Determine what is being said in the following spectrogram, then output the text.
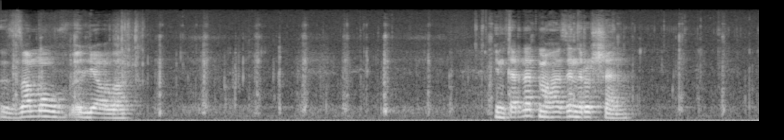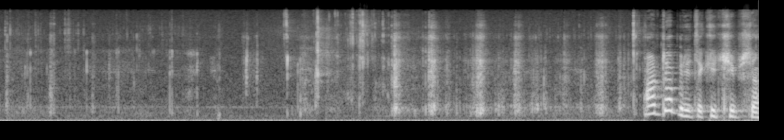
замовляла. Інтернет-магазин Рошен. А добрі такі чіпси.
